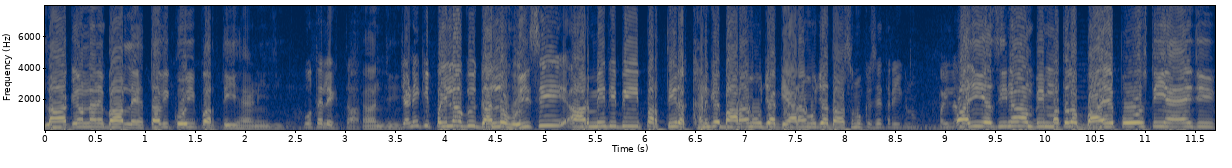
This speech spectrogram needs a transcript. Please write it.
ਲਾ ਕੇ ਉਹਨਾਂ ਨੇ ਬਾਹਰ ਲਿਖਤਾ ਵੀ ਕੋਈ ਭਰਤੀ ਹੈ ਨਹੀਂ ਜੀ। ਉੱਥੇ ਲਿਖਤਾ। ਹਾਂਜੀ। ਜਾਨੀ ਕਿ ਪਹਿਲਾਂ ਕੋਈ ਗੱਲ ਹੋਈ ਸੀ ਆਰਮੀ ਦੀ ਵੀ ਭਰਤੀ ਰੱਖਣਗੇ 12 ਨੂੰ ਜਾਂ 11 ਨੂੰ ਜਾਂ 10 ਨੂੰ ਕਿਸੇ ਤਰੀਕ ਨੂੰ? ਪਹਿਲਾਂ ਭਾਜੀ ਅਸੀਂ ਨਾ ਵੀ ਮਤਲਬ ਬਾਏ ਪੋਸਟ ਹੀ ਐ ਜੀ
